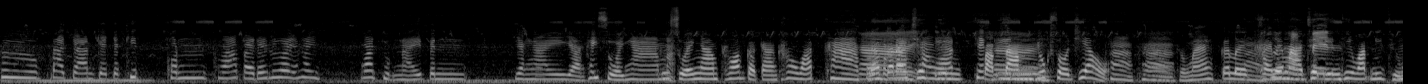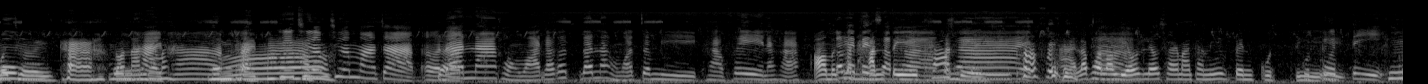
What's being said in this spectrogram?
คือพระอาจารย์แกจะคิดคนคว้าไปเรื่อยๆให้ว่าจุดไหนเป็น ยังไงอยากให้สวยงามคืออะ สวยงามพร้อมกับการเข้าวัด ค่ะใช่ แล้วก็ได้เช็คอินเช็คปรับอินตามยุคโซเชียลค่ะค่ะ ถูกไหมก็เลยค่ะ ใครไม่มาเช็คอินที่วัดนี้ถือว่าเชย ค่ะตอนนั้นมุมถ่ายใช่ไหมภาพมุมถ่ายภาพ ที่เชื่อมเชื่อมมาจากเอ่อจากด้านหน้าของวัดแล้วก็ด้านหน้าของวัดจะมีคาเฟ่นะคะ อ๋อมันก็เลเป็ยนเป็นพันเตสะข้าพานเดใช่ อ่าแล้วพอเราเลี้ยวเลี้ยวซ้ายมาทางนี้เป็นกุฏิกุฏิที่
